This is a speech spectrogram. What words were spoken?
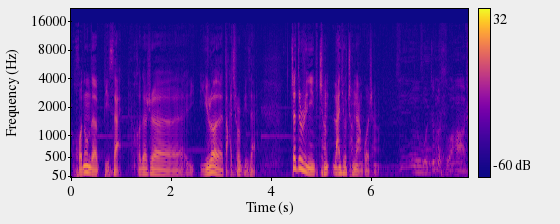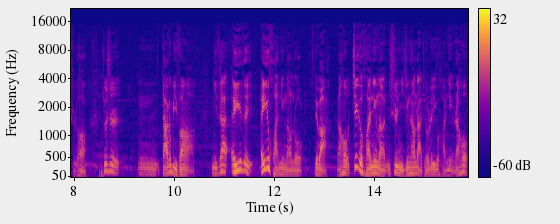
活动的比赛，或者是娱乐的打球比赛，这都是你成篮球成长过程。呃，我这么说哈，石头，就是嗯，打个比方啊，你在 A 的 A 环境当中，对吧？然后这个环境呢，你是你经常打球的一个环境，然后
